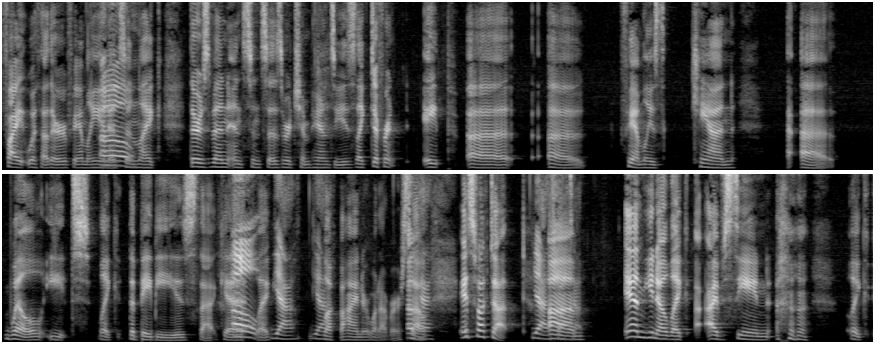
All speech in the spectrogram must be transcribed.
fight with other family units Oh. and like there's been instances where chimpanzees like different ape uh, uh, families can uh, will eat like the babies that get oh, like yeah, yeah. left behind or whatever so okay. it's fucked up Yeah. Um up. and you know like i've seen like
